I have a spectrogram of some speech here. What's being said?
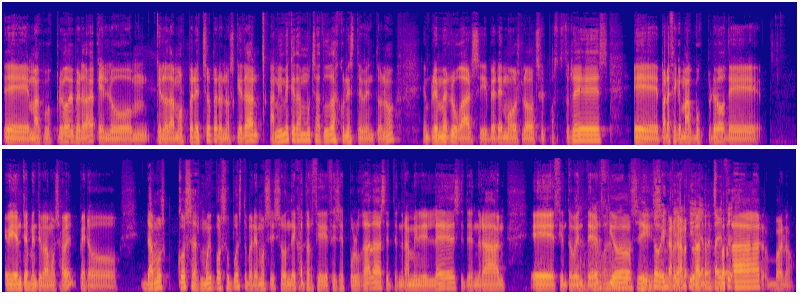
eh, MacBook Pro es verdad que lo, que lo damos por hecho, pero nos quedan, a mí me quedan muchas dudas con este evento, ¿no? En primer lugar, si veremos los AirPods 3, eh, parece que MacBook Pro de, evidentemente vamos a ver, pero damos cosas muy por supuesto. Veremos si son de 14 y 16 pulgadas, si tendrán mini LED, si tendrán 120 eh, hercios, si se cargará la Bueno,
